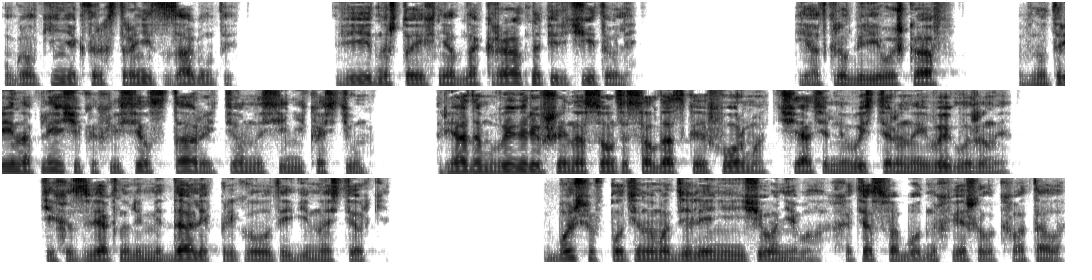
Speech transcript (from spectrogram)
уголки некоторых страниц загнуты. Видно, что их неоднократно перечитывали. Я открыл бельевой шкаф. Внутри на плечиках висел старый темно-синий костюм. Рядом выгоревшая на солнце солдатская форма, тщательно выстиранная и выглаженная. Тихо звякнули медали, приколотые гимнастерки. Больше в платяном отделении ничего не было, хотя свободных вешалок хватало.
